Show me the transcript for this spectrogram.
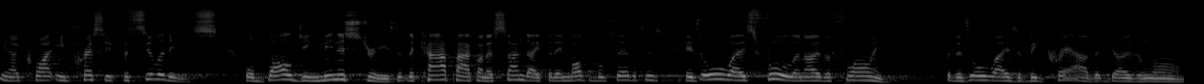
you know, quite impressive facilities or bulging ministries, that the car park on a Sunday for their multiple services is always full and overflowing, that there's always a big crowd that goes along?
